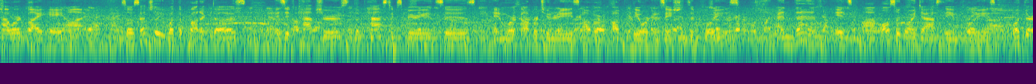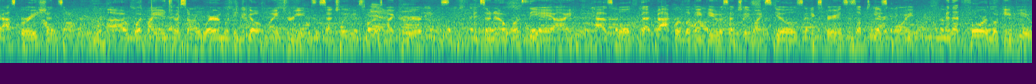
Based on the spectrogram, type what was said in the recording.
powered by AI. So essentially what the product does is it captures the past experiences and work opportunities of, our, of the organization's employees. And then it's uh, also going to ask the employees what their aspirations are, uh, what my interests are, where I'm looking to go, my dreams essentially as far as my career goes. And so now once the AI has both that backward looking view, essentially my skills and experiences up to this point, and that forward looking view,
